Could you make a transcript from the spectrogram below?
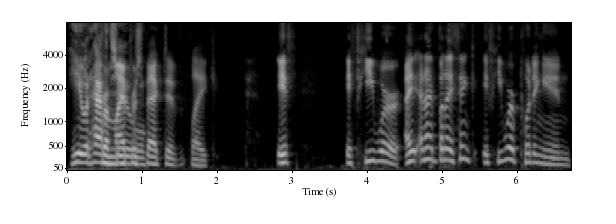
he would have from to. my perspective, like if if he were, I and I, but I think if he were putting in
